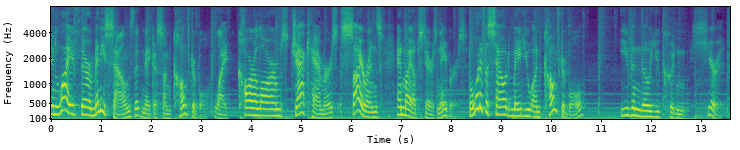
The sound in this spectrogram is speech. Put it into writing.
In life, there are many sounds that make us uncomfortable, like car alarms, jackhammers, sirens, and my upstairs neighbors. But what if a sound made you uncomfortable even though you couldn't hear it?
